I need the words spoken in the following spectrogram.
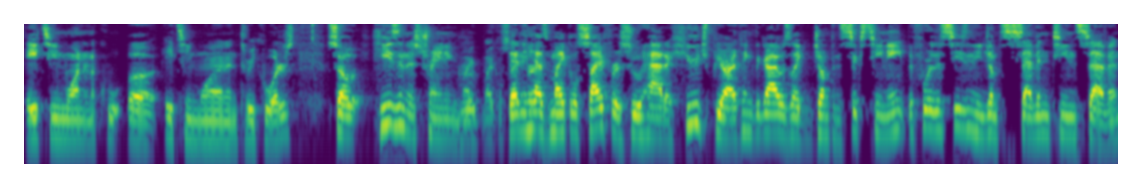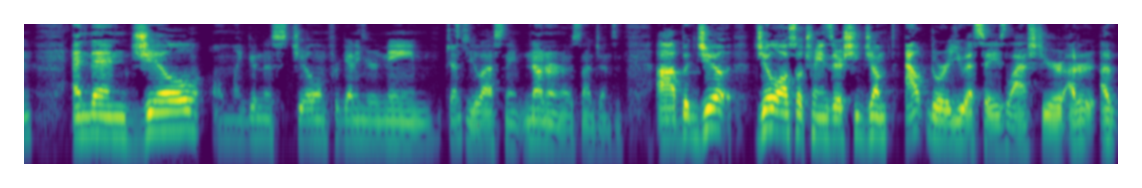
18-1 and a uh, 18-1 and three quarters. So he's in his training group. Michael then he has Michael Cyphers, who had a huge PR. I think the guy was like jumping 16-8 before the season. He jumped 17-7. And then Jill, oh my goodness, Jill, I'm forgetting your name. Jensen? Your last name. No, no, no, it's not Jensen. Uh, but Jill Jill also trains there. She jumped outdoor USA's last year. I don't I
